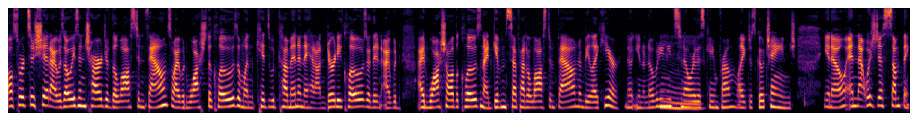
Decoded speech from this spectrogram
all sorts of shit. I was always in charge of the lost and found, so I would wash the clothes. And when the kids would come in and they had on dirty clothes, or then I would I'd wash all the clothes and I'd give them stuff out of lost and found and be like, here, no, you know, nobody mm. needs to know where this hmm. came from. Like, just go change, you know. And that was just something.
